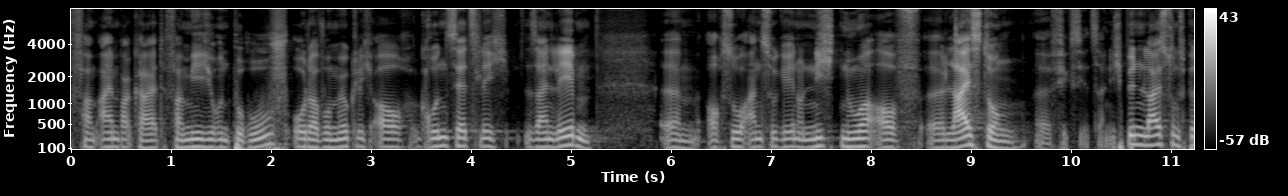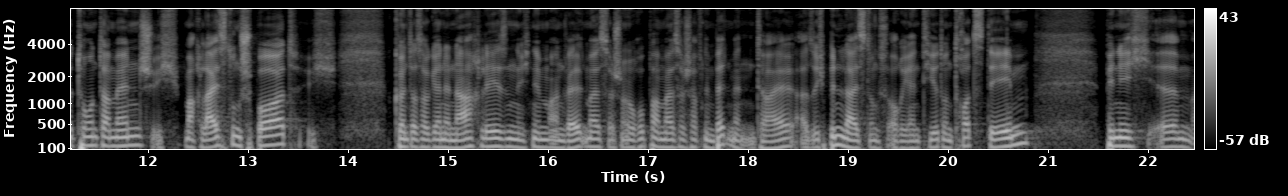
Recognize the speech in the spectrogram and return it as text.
Vereinbarkeit, Familie und Beruf oder womöglich auch grundsätzlich sein Leben ähm, auch so anzugehen und nicht nur auf äh, Leistung äh, fixiert sein. Ich bin ein leistungsbetonter Mensch, ich mache Leistungssport, ich könnt das auch gerne nachlesen. Ich nehme an Weltmeisterschaften, Europameisterschaften im Badminton teil. Also ich bin leistungsorientiert und trotzdem bin ich, ähm,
